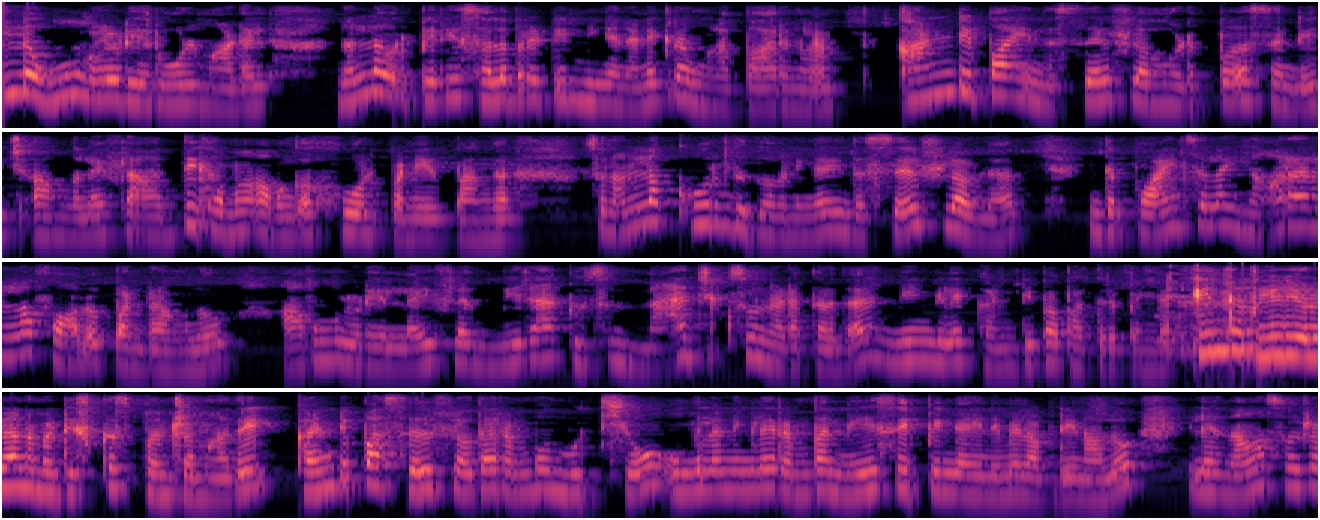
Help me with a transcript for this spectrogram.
இல்லை உங்களுடைய ரோல் மாடல் நல்ல ஒரு பெரிய செலிப்ரிட்டின்னு நீங்கள் நினைக்கிறவங்கள பாருங்களேன். கண்டிப்பாக இந்த செல்ஃப் லவ்வோட பர்சன்டேஜ் அவங்க லைஃப்பில் அதிகமாக அவங்க ஹோல்ட் பண்ணியிருப்பாங்க. ஸோ நல்லா கூர்ந்து கவனிங்க இந்த செல்ஃப் லவ்வில் இந்த பாயிண்ட்ஸ் எல்லாம் யார் யாரெல்லாம் ஃபாலோ பண்ணுறாங்களோ அவங்களுடைய லைஃப்பில் மிராக்கிள்ஸும் மேஜிக்ஸும் நடக்கிறத நீங்களே கண்டிப்பாக பார்த்துருப்பீங்க. இந்த வீடியோவில் நம்ம டிஸ்கஸ் பண்ணுற மாதிரி கண்டிப்பாக செல்ஃப் லவ் தான் ரொம்ப முக்கியம். உங்களை நீங்களே ரொம்ப நேசிப்பீங்க இனிமேல் அப்படின்னாலோ இல்லை நான் சொல்கிற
